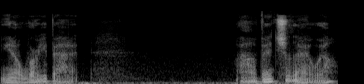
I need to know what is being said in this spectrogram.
you know, worry about it. Well, eventually I will.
